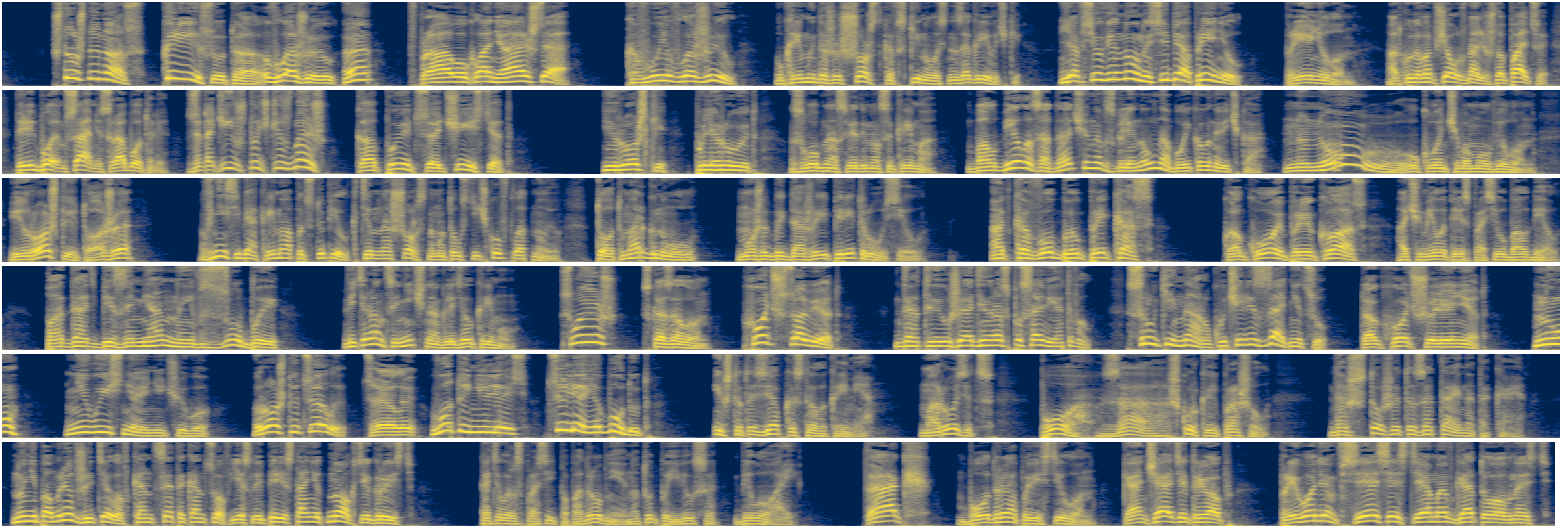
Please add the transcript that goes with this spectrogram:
«Что ж ты нас, Крису-то, вложил, а?» Вправо уклоняешься!» «Кого я вложил?» У Кремы даже шерстка вскинулась на загривочке. «Я всю вину на себя принял!» «Принял он. Откуда вообще узнали, что пальцы перед боем сами сработали? За такие штучки, знаешь, копытца чистят!» «И рожки полируют», — злобно осведомился Крема. Балбел озадаченно взглянул на бойкого новичка. «Ну-ну», — уклончиво молвил он, — «и рожки тоже. Вне себя Крема подступил к темношерстному толстячку вплотную. Тот моргнул. Может быть, даже и перетрусил. «От кого был приказ?» «Какой приказ?» — очумело переспросил Балбел. «Подать безымянные в зубы!» Ветеран цинично оглядел Крему. «Слышь», — сказал он, — «хочешь совет?» «Да ты уже один раз посоветовал. С руки на руку через задницу». «Так хочешь или нет?» «Ну?» Не выясняй ничего. Рожки целы? Целы. Вот и не лезь. Целее будут. И что-то зябко стало креме. Морозец по за шкуркой прошел. Да что же это за тайна такая? Ну не помрет же тело в конце-то концов, если перестанет ногти грызть. Хотел расспросить поподробнее, но тут появился Белуай. «Так», — бодро оповестил он, — «кончайте треп. Приводим все системы в готовность.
